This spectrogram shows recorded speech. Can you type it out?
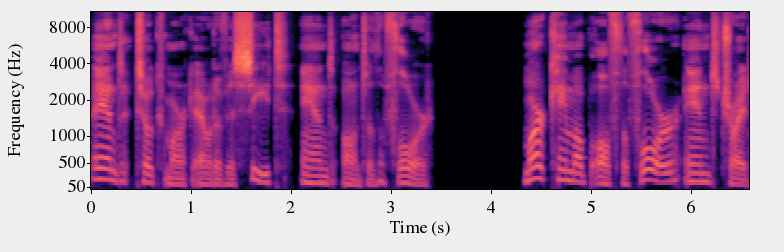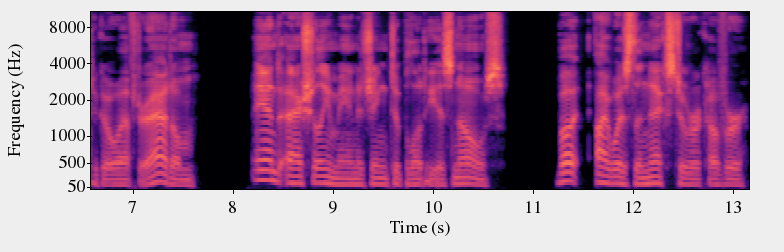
and took Mark out of his seat and onto the floor. Mark came up off the floor and tried to go after Adam, and actually managing to bloody his nose. But I was the next to recover,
